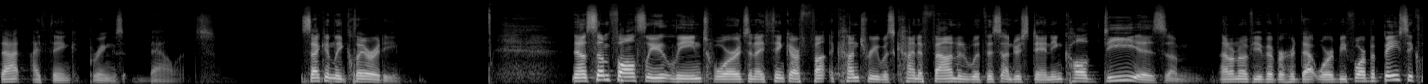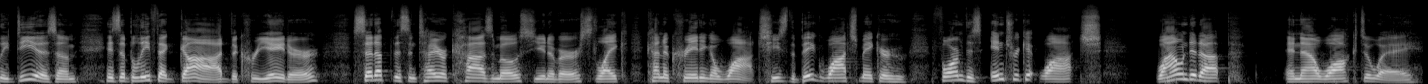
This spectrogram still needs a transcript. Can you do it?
That, I think, brings balance. Secondly, clarity. Now, some falsely lean towards, and I think our fu- country was kind of founded with this understanding called deism. I don't know if you've ever heard that word before, but basically, deism is a belief that God, the creator, set up this entire cosmos universe like kind of creating a watch. He's the big watchmaker who formed this intricate watch, wound it up, and now walked away.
